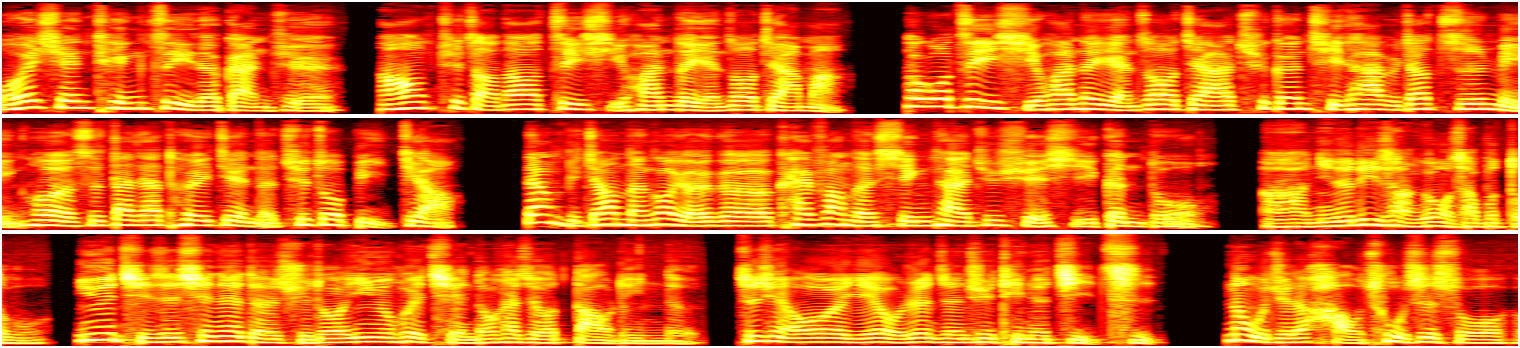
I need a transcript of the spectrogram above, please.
我会先听自己的感觉，然后去找到自己喜欢的演奏家嘛。透过自己喜欢的演奏家去跟其他比较知名或者是大家推荐的去做比较，这样比较能够有一个开放的心态去学习更多啊。你的立场跟我差不多，因为其实现在的许多音乐会前都开始有导聆了，之前偶尔也有认真去听了几次。那我觉得好处是说，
